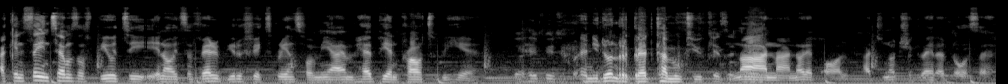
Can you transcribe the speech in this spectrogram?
I can say in terms of beauty, you know, it's a very beautiful experience for me. I'm happy and proud to be here. You're happy to- and you don't regret coming to UKZN. Nah, nah, not at all. I do not regret at all, sir.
